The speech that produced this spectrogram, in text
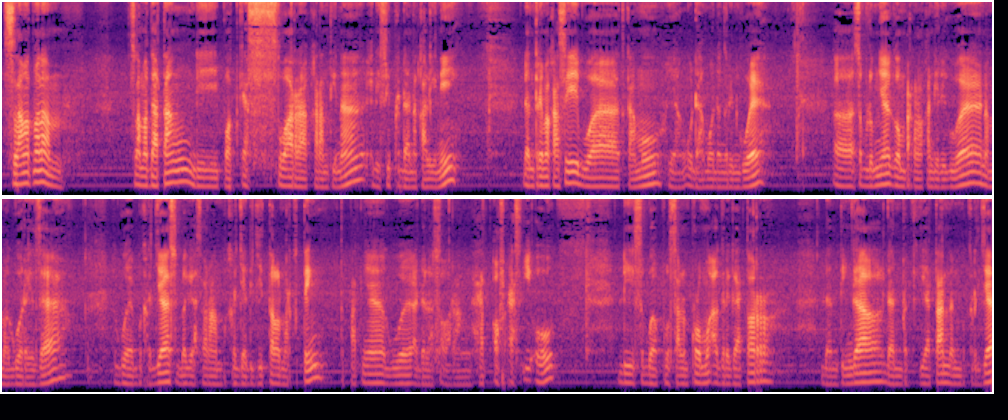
Selamat malam. Selamat datang di podcast Suara Karantina edisi perdana kali ini. Dan terima kasih buat kamu yang udah mau dengerin gue. Uh, sebelumnya gue memperkenalkan diri gue, nama gue Reza. Gue bekerja sebagai seorang pekerja digital marketing. Tepatnya gue adalah seorang head of SEO di sebuah perusahaan promo agregator dan tinggal dan berkegiatan dan bekerja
